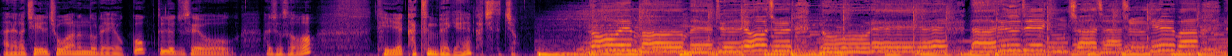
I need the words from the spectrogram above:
아내가 제일 좋아하는 노래예요. 꼭 들려주세요 하셔서 테이의 같은 베개 같이 듣죠. 너의 마음에 들려줄 노래에 나를 지금 찾아주길 바래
